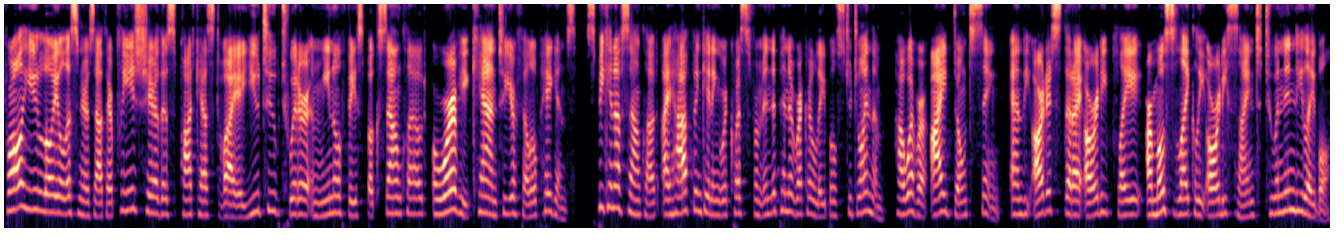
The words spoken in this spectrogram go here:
For all you loyal listeners out there, please share this podcast via YouTube, Twitter, Amino, Facebook, SoundCloud, or wherever you can to your fellow pagans. Speaking of SoundCloud, I have been getting requests from independent record labels to join them. However, I don't sing, and the artists that I already play are most likely already signed to an indie label.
